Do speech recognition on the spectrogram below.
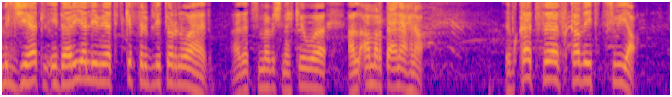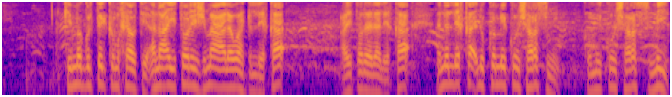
من الجهات الإدارية اللي تتكفل بلي تورنوا هذا هذا تسمى باش نحكيو على الأمر تاعنا حنا بقات في قضية التسوية. كما قلت لكم خاوتي أنا عيطوا لي جماعة على واحد اللقاء. عيطوا لي على لقاء؟ أن اللقاء لو ما يكونش رسمي. كون ما يكونش رسمي.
